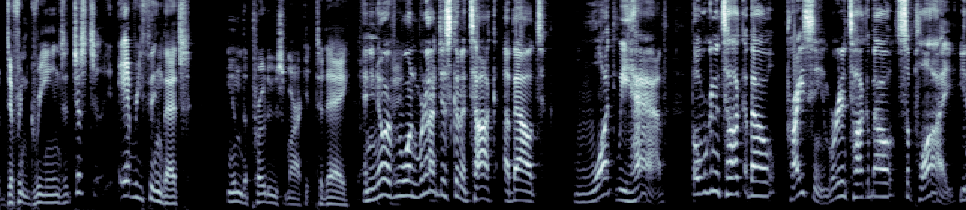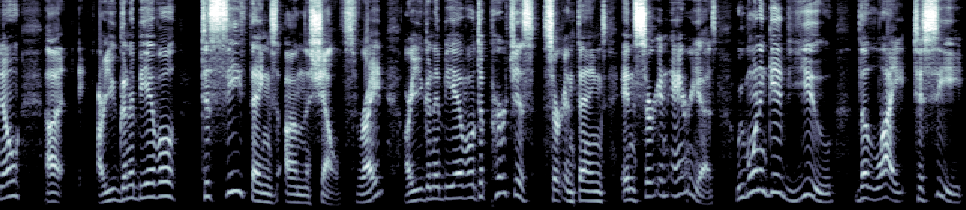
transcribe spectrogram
different greens just everything that's in the produce market today. And you know, everyone, we're not just going to talk about what we have, but we're going to talk about pricing. We're going to talk about supply. You know, uh, are you going to be able to see things on the shelves, right? Are you going to be able to purchase certain things in certain areas? We want to give you the light to see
